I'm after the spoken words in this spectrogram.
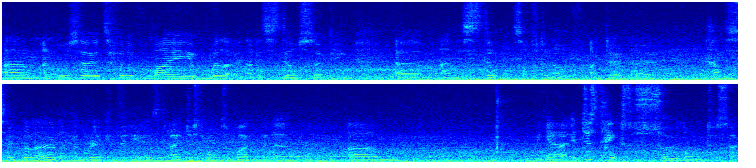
Um, and also it's full of my willow that is still soaking um, and is still not soft enough. I don't know how to soak willow, like I'm really confused. I just want to work with it. Um, but yeah, it just takes so long to soak.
